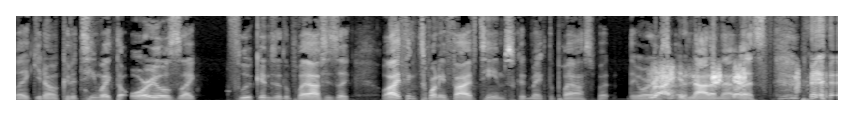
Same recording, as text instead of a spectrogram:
Like, you know, could a team like the Orioles like fluke into the playoffs? He's like, well, I think twenty five teams could make the playoffs, but the Orioles Right. are not on that list.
